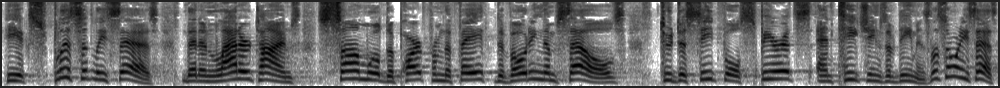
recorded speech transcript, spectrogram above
He explicitly says that in latter times some will depart from the faith, devoting themselves to deceitful spirits and teachings of demons. Listen to what he says.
